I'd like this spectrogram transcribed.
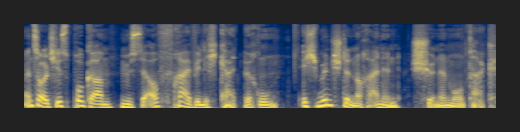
Ein solches Programm müsse auf Freiwilligkeit beruhen. Ich wünsche dir noch einen schönen Montag.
